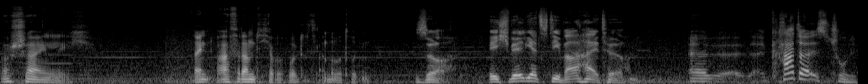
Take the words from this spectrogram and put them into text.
Wahrscheinlich. Nein, ah verdammt, ich wollte das andere drücken. So, ich will jetzt die Wahrheit hören. Äh, Carter ist schuld.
